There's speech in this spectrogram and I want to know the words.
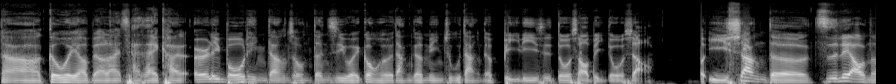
那各位要不要来猜猜看，early voting 当中登记为共和党跟民主党的比例是多少比多少？以上的资料呢，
